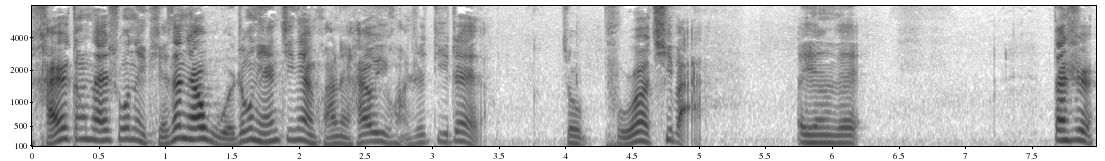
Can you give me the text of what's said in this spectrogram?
还是刚才说那铁三角五十周年纪念款里还有一款是 DJ 的，就是普若七百 ANV，但是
